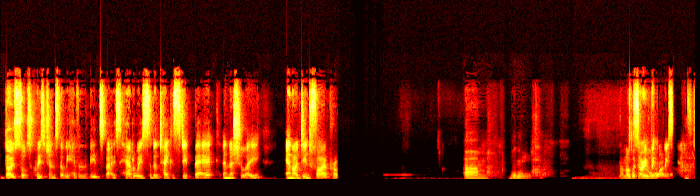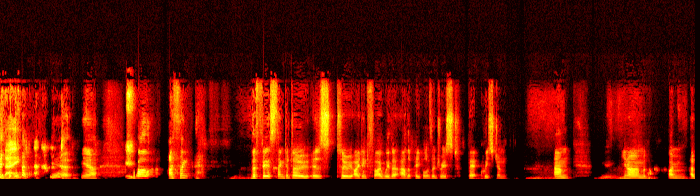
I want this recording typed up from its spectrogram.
those sorts of questions that we have in the bed space? How do we sort of take a step back initially and identify a problem? Um, ooh. Another Sorry, big one. questions today. yeah, yeah. Well, I think the first thing to do is to identify whether other people have addressed that question um, you know, I'm a, I'm a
